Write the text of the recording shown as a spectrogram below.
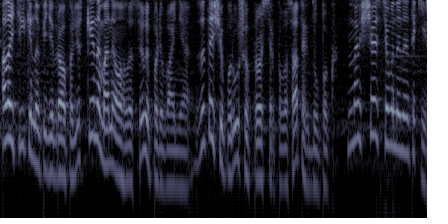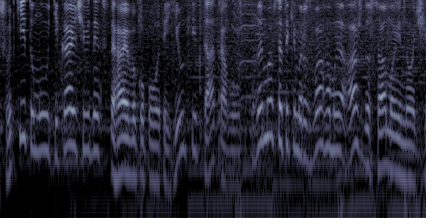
Але тільки но підібрав полюстки, на мене оголосили полювання за те, що порушив простір полосатих дупок. На щастя, вони не такі швидкі, тому тікаючи від них, встигаю викупувати гілки та траву. Займався такими розвагами аж до самої ночі.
